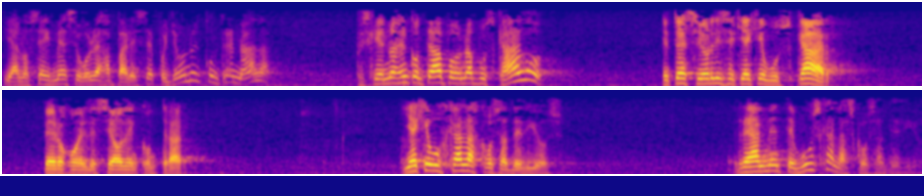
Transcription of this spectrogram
y a los seis meses vuelves a aparecer. Pues yo no encontré nada. Pues que no has encontrado porque no has buscado. Entonces el Señor dice que hay que buscar, pero con el deseo de encontrar. Y hay que buscar las cosas de Dios. Realmente busca las cosas de Dios.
